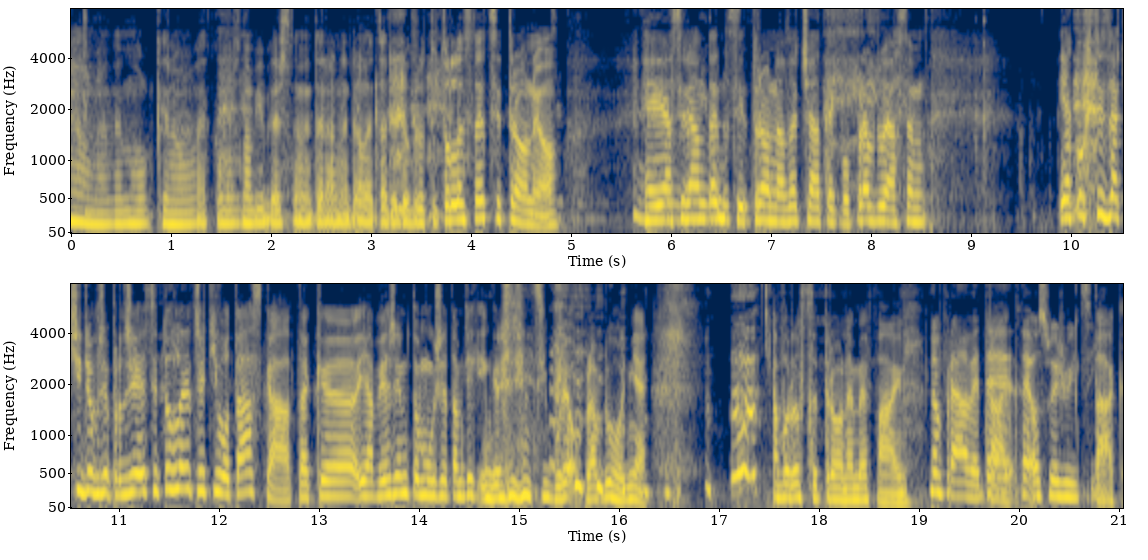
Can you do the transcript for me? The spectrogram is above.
Já nevím, holky, no, jako moc na výběr jste mi teda nedali tady dobrotu. Tohle je citron, jo? Hej, já si dám ten citron na začátek, opravdu, já jsem jako chci začít dobře, protože jestli tohle je třetí otázka, tak eh, já věřím tomu, že tam těch ingrediencí bude opravdu hodně. A voda s citronem je fajn. No právě, to, je, to je osvěžující. Tak.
